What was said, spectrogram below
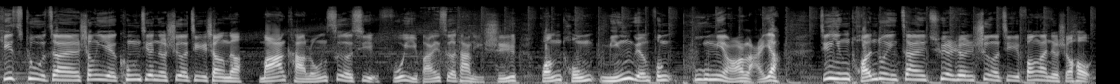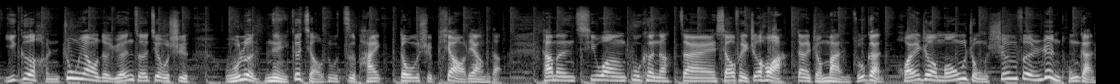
Kids Two 在商业空间的设计上呢，马卡龙色系辅以白色大理石、黄铜名媛风扑面而来呀。经营团队在确认设计方案的时候，一个很重要的原则就是，无论哪个角度自拍都是漂亮的。他们期望顾客呢在消费之后啊，带着满足感，怀着某种身份认同感，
